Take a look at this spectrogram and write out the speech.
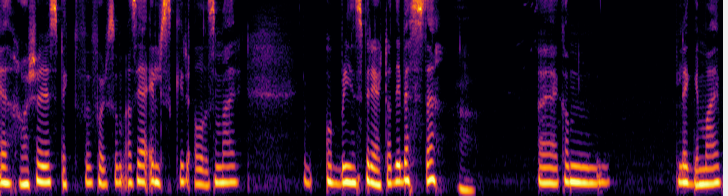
jeg har så respekt for folk som Altså, jeg elsker alle som er Å bli inspirert av de beste. Ja. Jeg kan legge meg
